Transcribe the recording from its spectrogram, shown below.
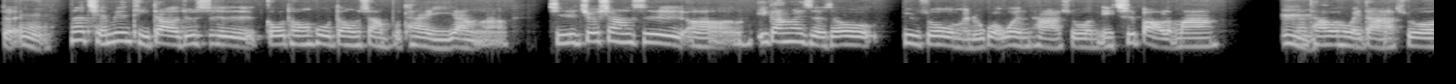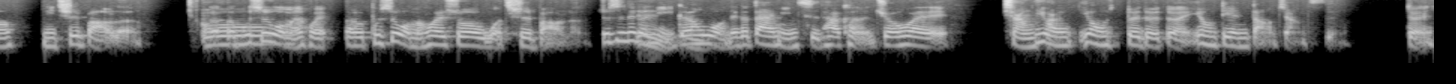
对，嗯那前面提到就是沟通互动上不太一样啊，其实就像是呃，一刚开始的时候，比如说我们如果问他说你吃饱了吗？嗯那嗯，他会回答说你吃饱了。而哦而不是我们会，而不是我们会说我吃饱了，就是那个嗯你跟嗯。我那个代名词，它可能就会想，用用对对对用颠倒这样子。对，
